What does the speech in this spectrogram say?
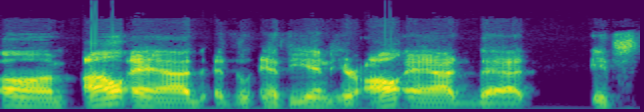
Um, I'll add at the, at the end here. I'll add that it's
